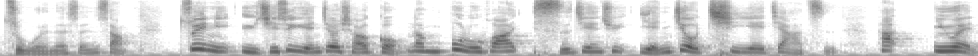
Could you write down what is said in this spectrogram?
主人的身上。所以你与其去研究小狗，那不如花时间去研究企业价值。它因为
